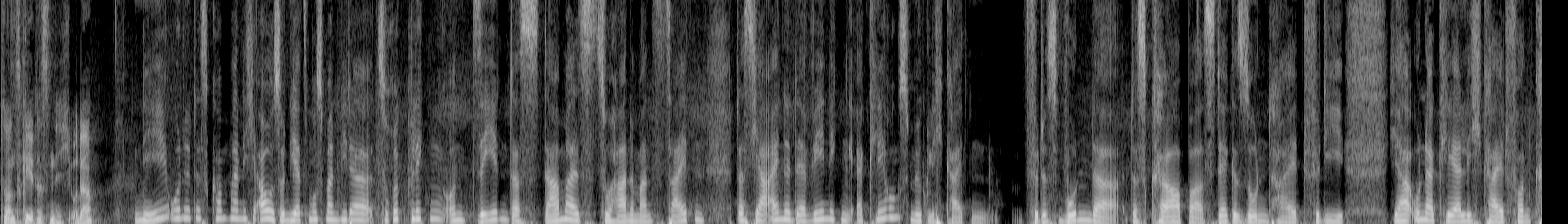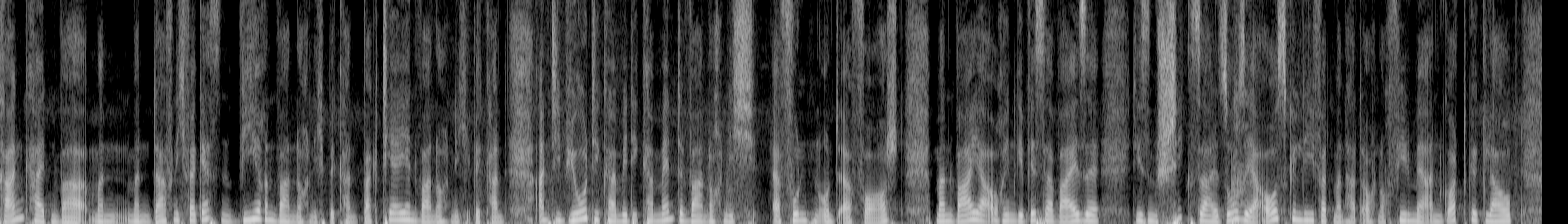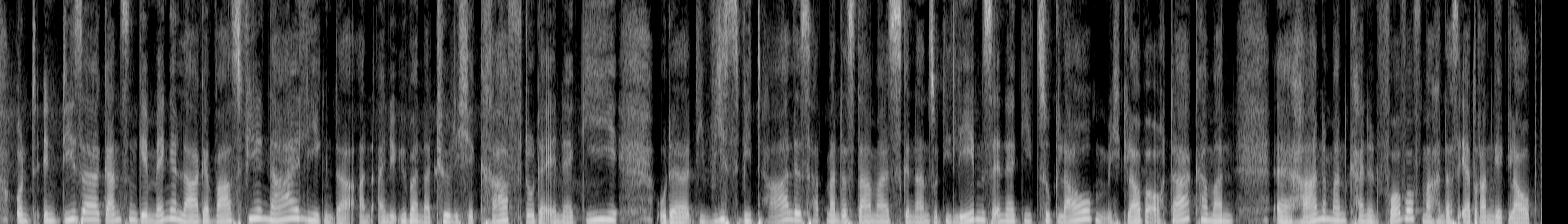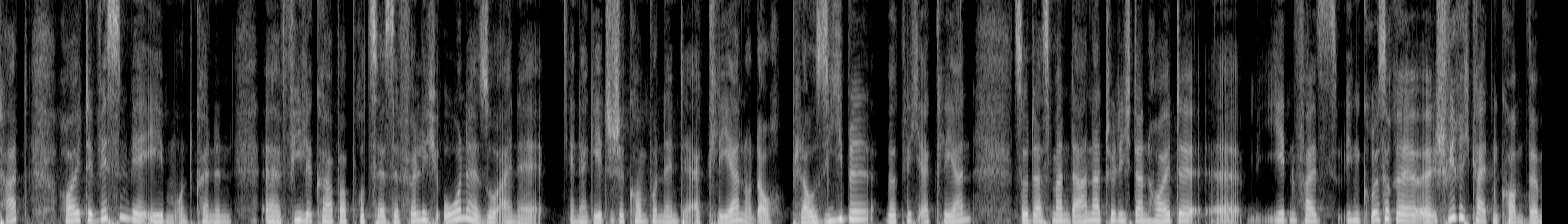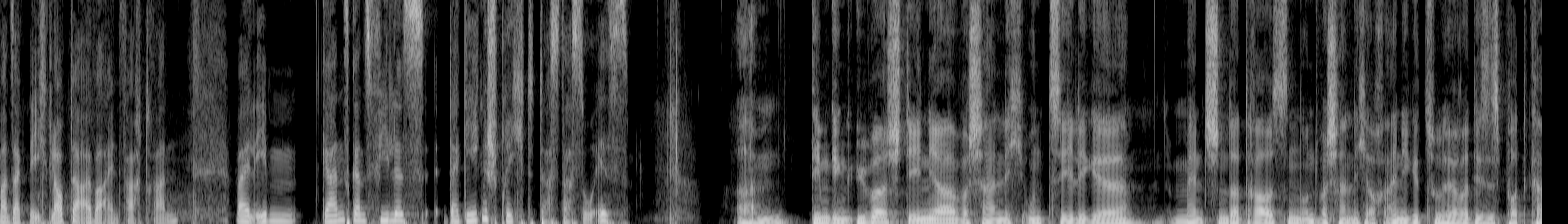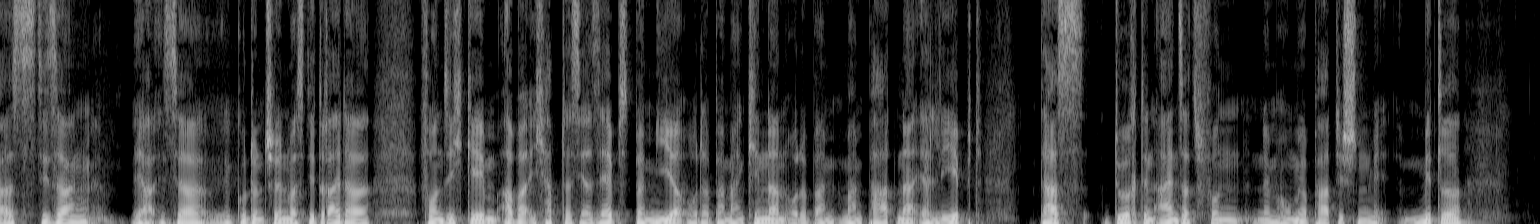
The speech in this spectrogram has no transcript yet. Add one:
Sonst geht es nicht, oder? Nee, ohne das kommt man nicht aus. Und jetzt muss man wieder zurückblicken und sehen, dass damals zu Hahnemanns Zeiten das ja eine der wenigen Erklärungsmöglichkeiten für das Wunder des Körpers, der Gesundheit, für die ja Unerklärlichkeit von Krankheiten war. Man, man darf nicht vergessen, Viren waren noch nicht bekannt, Bakterien waren noch nicht bekannt, Antibiotika, Medikamente waren noch nicht erfunden und erforscht. Man war ja auch in gewisser Weise diesem Schicksal so sehr ausgeliefert, man hat auch noch viel mehr an Gott geglaubt und in dieser ganzen Gemengelage war es viel naheliegender an eine übernatürliche Kraft oder Energie oder die Vis Vitalis hat man das damals genannt, so die Lebensenergie zu glauben. Ich glaube, auch da kann man äh, Hahnemann keinen Vorwurf machen, dass er dran geglaubt hat. Heute wissen wir eben und können äh, viele Körperprozesse völlig ohne so eine energetische Komponente erklären und auch plausibel wirklich erklären, so dass man da natürlich dann heute äh, jedenfalls in größere äh, Schwierigkeiten kommt, wenn man sagt, nee, ich glaube da aber einfach dran, weil eben ganz, ganz vieles dagegen spricht, dass das so ist. Ähm, Demgegenüber stehen ja wahrscheinlich unzählige Menschen da draußen und wahrscheinlich auch einige Zuhörer dieses Podcasts, die sagen, ja, ist ja gut und schön, was die drei da von sich geben, aber ich habe das ja selbst bei mir oder bei meinen Kindern oder bei meinem Partner erlebt, dass durch den Einsatz von einem homöopathischen Mittel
